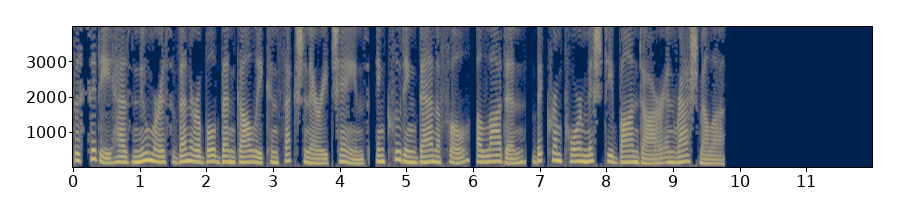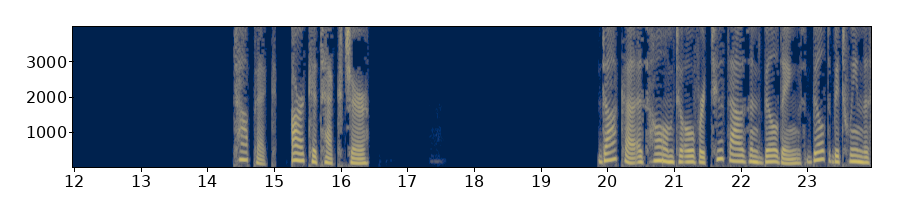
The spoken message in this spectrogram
The city has numerous venerable Bengali confectionery chains, including Baniful, Aladdin, Bikrampur Mishti Bandar and Rasmela. Architecture Dhaka is home to over 2,000 buildings built between the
